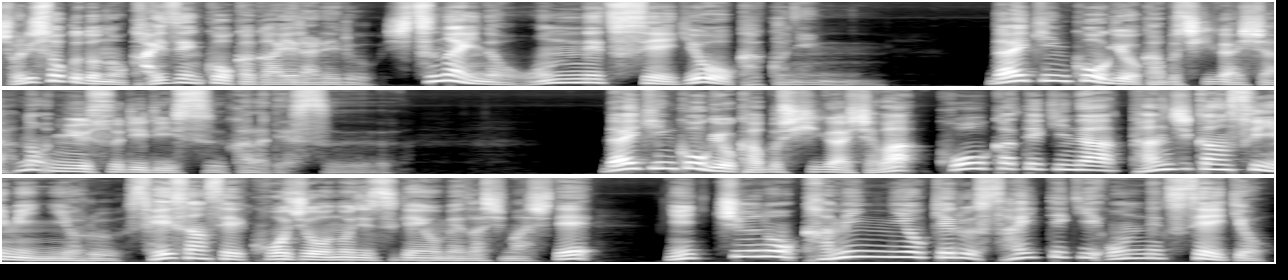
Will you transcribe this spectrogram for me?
処理速度の改善効果が得られる室内の温熱制御を確認。大金工業株式会社のニュースリリースからです。大金工業株式会社は効果的な短時間睡眠による生産性向上の実現を目指しまして、日中の仮眠における最適温熱制御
